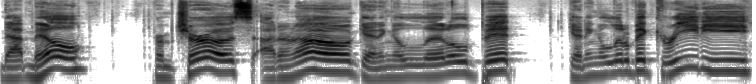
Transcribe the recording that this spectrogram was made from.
that mill from churros i don't know getting a little bit getting a little bit greedy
